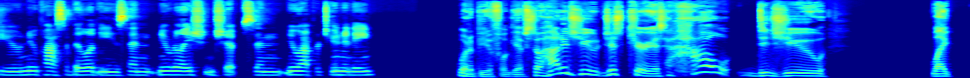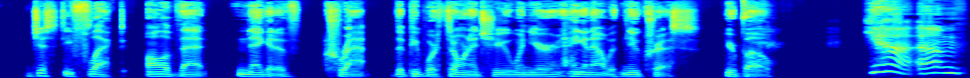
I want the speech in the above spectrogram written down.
to new possibilities and new relationships and new opportunity. What a beautiful gift. So, how did you, just curious, how did you like just deflect all of that negative crap that people were throwing at you when you're hanging out with new Chris, your beau? Yeah. Um,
